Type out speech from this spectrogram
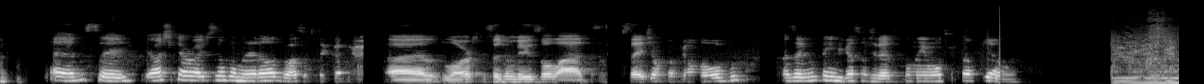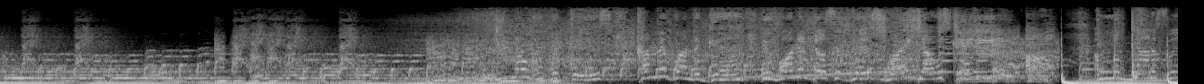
É, não sei. Eu acho que a Riot, de certa maneira, ela gosta de ter campeões uh, lores que sejam meio isolados. O 7 é um campeão novo, mas ele não tem ligação direta com nenhum outro campeão. Again. You want a dose of this right now? It's KDA. Uh, I'm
